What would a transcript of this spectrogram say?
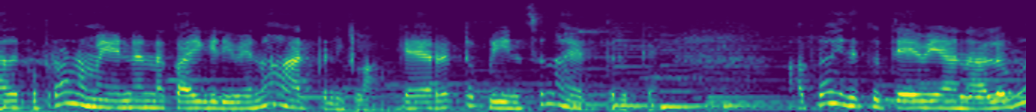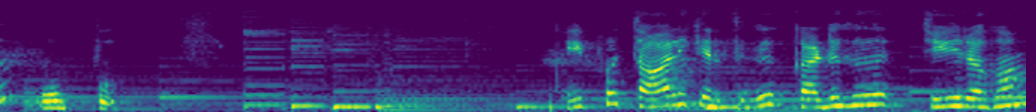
அதுக்கப்புறம் நம்ம என்னென்ன காய்கறி வேணால் ஆட் பண்ணிக்கலாம். கேரட்டு பீன்ஸு நான் எடுத்திருக்கேன். அப்புறம் இதுக்கு தேவையான அளவு உப்பு. இப்போ தாளிக்கிறதுக்கு கடுகு ஜீரகம்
